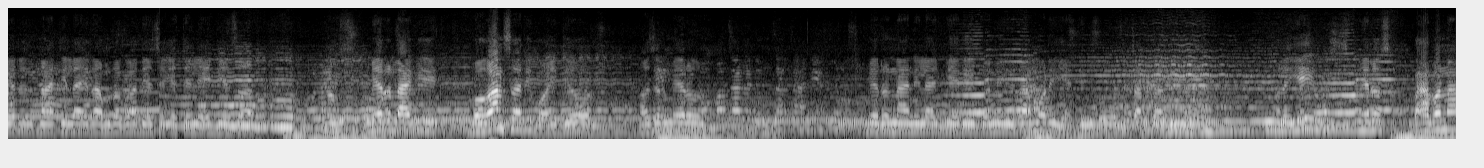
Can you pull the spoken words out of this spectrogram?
मेरो नातिलाई राम्रो गरिदिएछ यस्तै ल्याइदिएछ। मेरो लागि भगवान् सरी भइदियो। हजुर मेरो मेरो नानीलाई फेरि पनि राम्ररी हेरिदिनु उपचार गरिदिनु मलाई यही होस् मेरो भावना।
